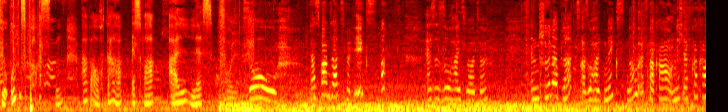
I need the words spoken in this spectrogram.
für uns passten. Aber auch da, es war alles voll. So, das war ein Satz mit X. Es ist so heiß, Leute. Ein schöner Platz, also halt nix, ne? FKK und nicht FKK.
